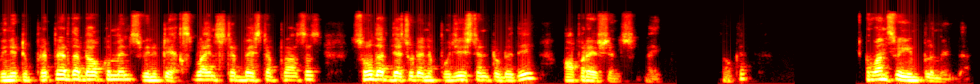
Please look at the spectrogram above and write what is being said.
we need to prepare the documents we need to explain step by step process so that they should in a position to do the operations like okay? Once we implement that.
